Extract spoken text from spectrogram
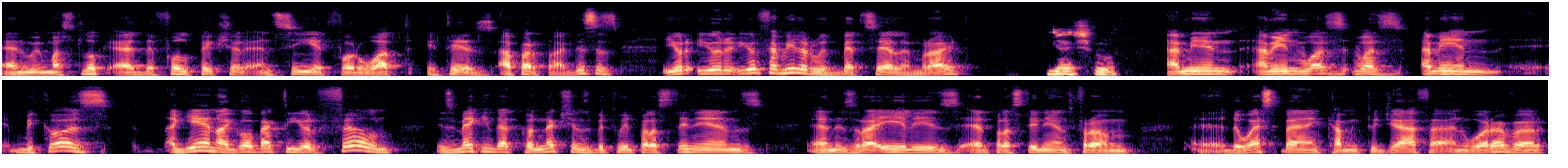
and we must look at the full picture and see it for what it is apartheid. This is you're you're you're familiar with B'Tselem, right? Yeah, sure. I mean, I mean, was was I mean, because again, I go back to your film is making that connections between Palestinians and Israelis and Palestinians from uh, the West Bank coming to Jaffa and wherever,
